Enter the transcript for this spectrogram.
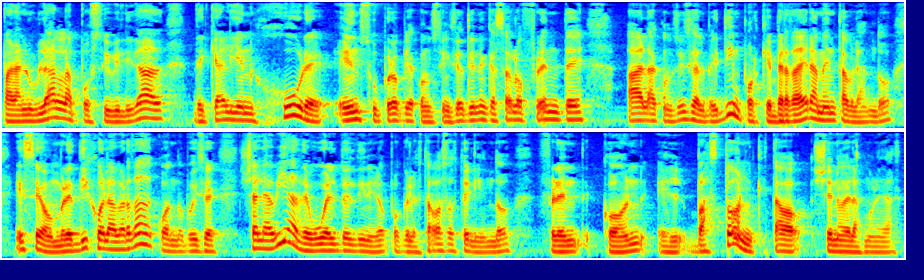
para anular la posibilidad de que alguien jure en su propia conciencia. Tiene que hacerlo frente a la conciencia del Beitín, porque verdaderamente hablando, ese hombre dijo la verdad cuando pues, dice, ya le había devuelto el dinero porque lo estaba sosteniendo frente con el bastón que estaba lleno de las monedas,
